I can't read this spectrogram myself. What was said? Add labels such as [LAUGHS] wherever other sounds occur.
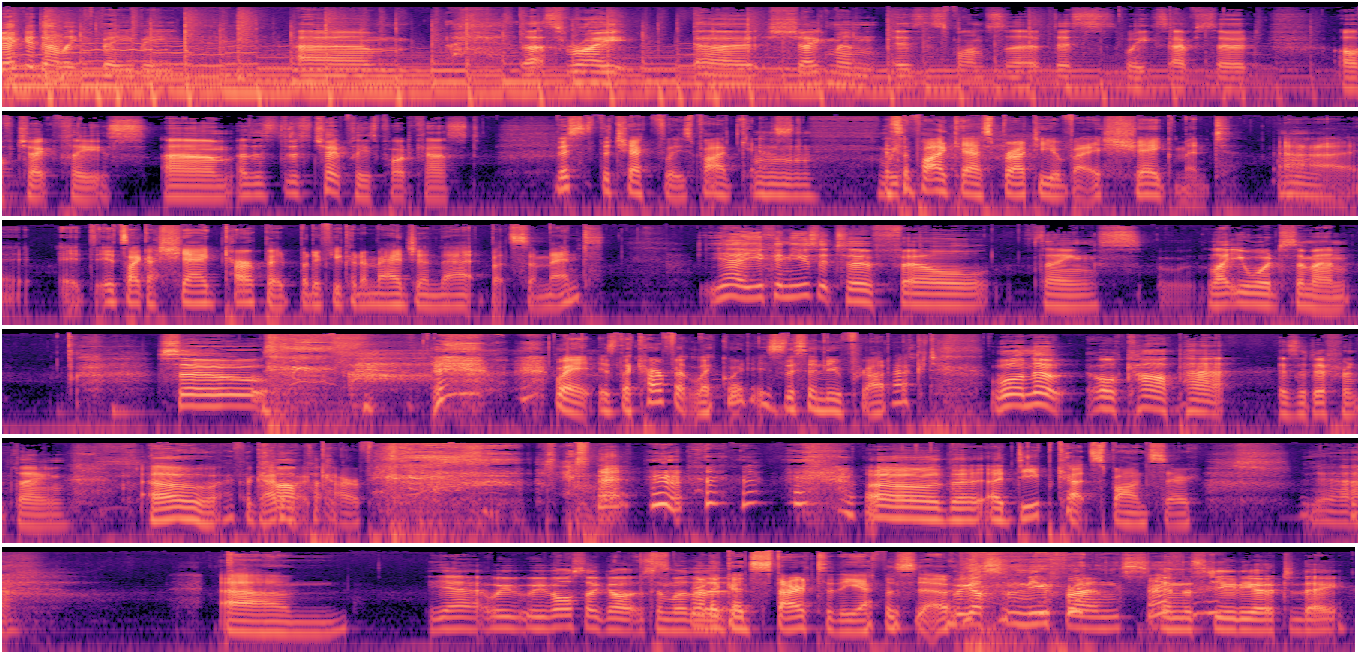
sorry, Shagadelic Baby. Um, that's right. Uh, Shegman is the sponsor of this week's episode of Check Please. Um, this this Check Please podcast. This is the Check Please podcast. Mm, It's a podcast brought to you by Shagment. Uh, it, it's like a shag carpet, but if you could imagine that, but cement. yeah, you can use it to fill things like you would cement. So, [LAUGHS] [LAUGHS] Wait, is the carpet liquid? Is this a new product? [LAUGHS] well, no, well, carpet is a different thing. Oh, I forgot about carpet. [LAUGHS] oh, the a deep cut sponsor. Yeah, Um, yeah. We we've also got some other. what a good start to the episode. We got some new friends in the studio today.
